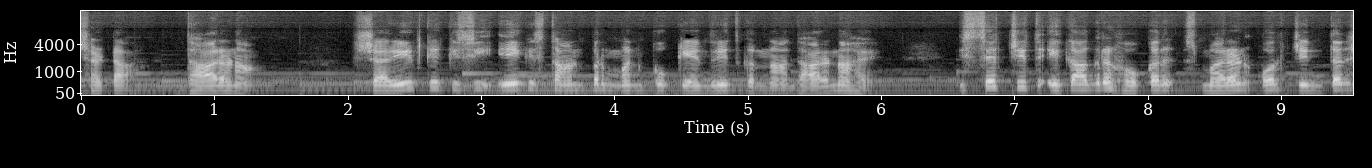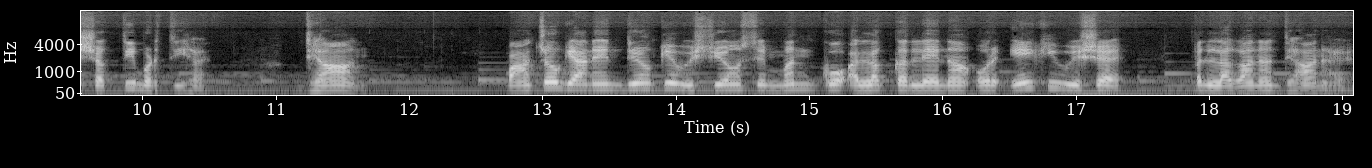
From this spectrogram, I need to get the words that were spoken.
छठा, धारणा। शरीर के किसी एक स्थान पर मन को केंद्रित करना धारणा है। इससे चित्त एकाग्र होकर स्मरण और चिंतन शक्ति बढ़ती है। ध्यान। पाँचों ज्ञानेन्द्रियों के विषयों से मन को अलग कर लेना और एक ही विषय पर लगाना ध्यान है।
